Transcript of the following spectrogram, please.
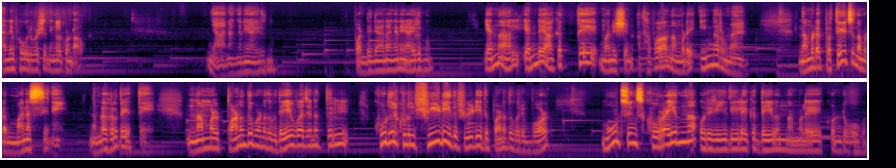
അനുഭവം ഒരുപക്ഷെ നിങ്ങൾക്കുണ്ടാവും. ഞാൻ അങ്ങനെയായിരുന്നു പണ്ട് ഞാൻ അങ്ങനെയായിരുന്നു എന്നാൽ എന്റെ അകത്തെ മനുഷ്യൻ അഥവാ നമ്മുടെ ഇന്നർ മാൻ നമ്മുടെ പ്രത്യേകിച്ച് നമ്മുടെ മനസ്സിനെ നമ്മുടെ ഹൃദയത്തെ നമ്മൾ പണിത് പണിത് ദൈവവചനത്തിൽ കൂടുതൽ കൂടുതൽ ഫീഡ് ചെയ്ത് ഫീഡ് ചെയ്ത് പണിത് വരുമ്പോൾ മൂഡ് സ്വിങ്സ് കുറയുന്ന ഒരു രീതിയിലേക്ക് ദൈവം നമ്മളെ കൊണ്ടുപോകും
